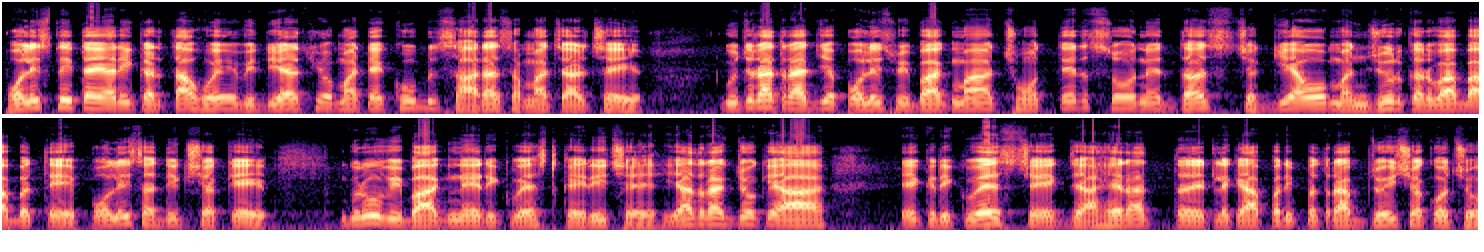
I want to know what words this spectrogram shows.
પોલીસની તૈયારી કરતા હોય વિદ્યાર્થીઓ માટે ખૂબ સારા સમાચાર છે. ગુજરાત રાજ્ય પોલીસ વિભાગમાં છોતેરસો ને દસ જગ્યાઓ મંજૂર કરવા બાબતે પોલીસ અધિક્ષકે ગૃહ વિભાગને રિક્વેસ્ટ કરી છે. યાદ રાખજો કે આ એક રિક્વેસ્ટ છે, એક જાહેરાત એટલે કે આ પરિપત્ર આપ જોઈ શકો છો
